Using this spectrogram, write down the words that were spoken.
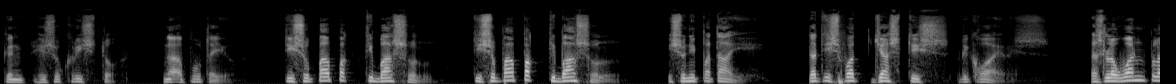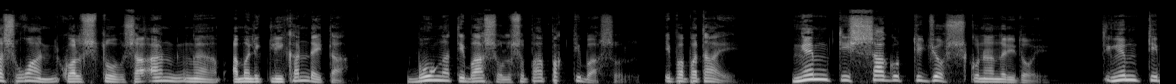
ken Heso Kristo nga apo tayo. Ti supapak ti basol, ti supapak ti basol, iso ni patay. That is what justice requires. Kasla 1 plus 1 equals to saan nga amaliklikan dayta, bunga ti basol, supapak ti basol, ipapatay. Ngem ti sagot ti Diyos kunan naritoy. Ngem ti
